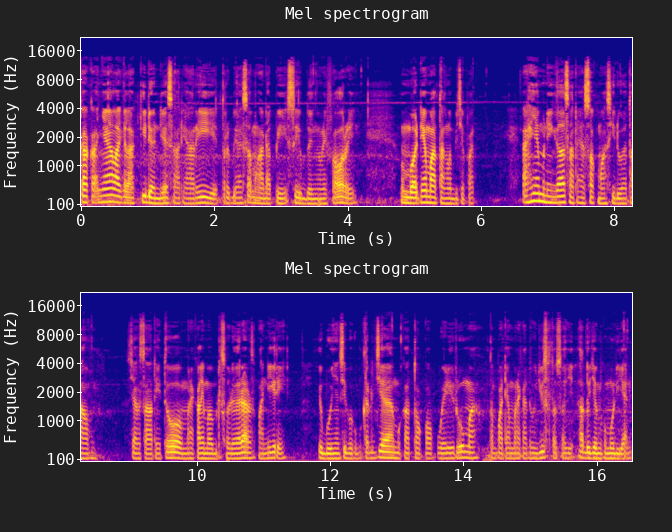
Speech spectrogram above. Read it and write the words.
kakaknya laki-laki dan dia sehari-hari terbiasa menghadapi sibling rivalry, membuatnya matang lebih cepat. Ayahnya meninggal saat esok masih dua tahun. Sejak saat itu, mereka lima bersaudara harus mandiri. Ibunya sibuk bekerja, buka toko kue di rumah, tempat yang mereka tuju satu, satu jam kemudian.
